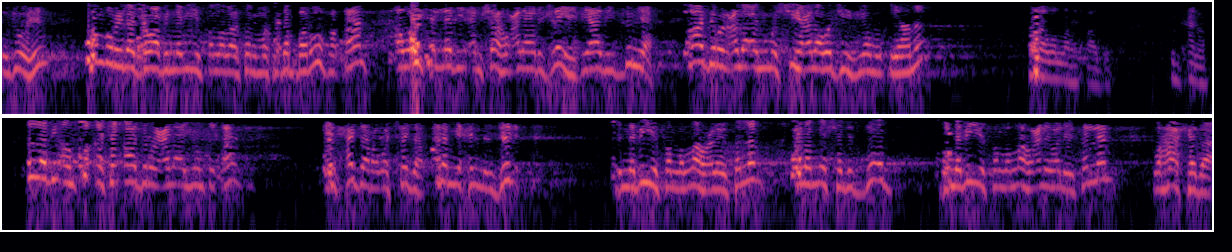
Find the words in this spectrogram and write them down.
وجوههم؟ انظر إلى جواب النبي صلى الله عليه وسلم وتدبروه فقال أوليس الذي أمشاه على رجليه في هذه الدنيا قادر على أن يمشيه على وجهه في يوم القيامة؟ لا والله قادر. سبحانه. الذي أنطقك قادر على أن ينطق الحجر والشجر ألم يحل الجزء للنبي صلى الله عليه وسلم ألم يشهد الذئب للنبي صلى الله عليه وآله وسلم وهكذا.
